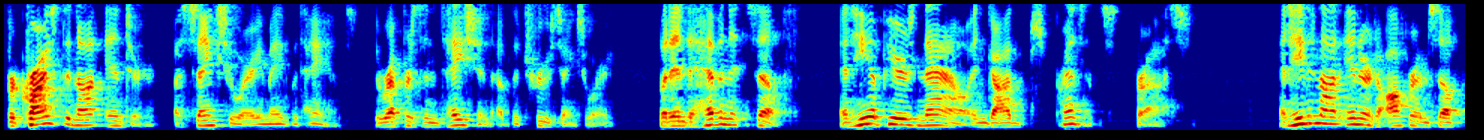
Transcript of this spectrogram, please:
For Christ did not enter a sanctuary made with hands, the representation of the true sanctuary, but into heaven itself, and he appears now in God's presence for us. And he did not enter to offer himself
